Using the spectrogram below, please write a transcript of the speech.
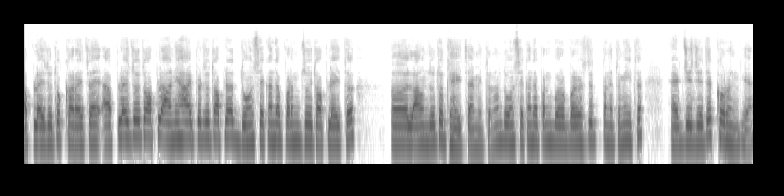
अप्लाय जो तो करायचा आहे अप्लाय जो तो आपला आणि हा इफेक्ट जो तो आपल्याला दोन सेकंदापर्यंत जो तो आपल्या इथं लावून जो तो घ्यायचा आहे मित्रांनो. दोन सेकंदापर्यंत बरोबर व्यवस्थितपणे तुम्ही इथं ॲडजस्ट जे ते करून घ्या.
